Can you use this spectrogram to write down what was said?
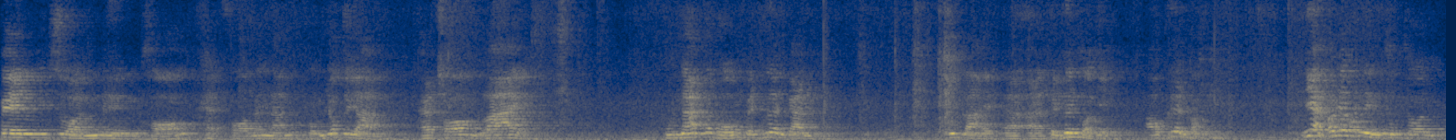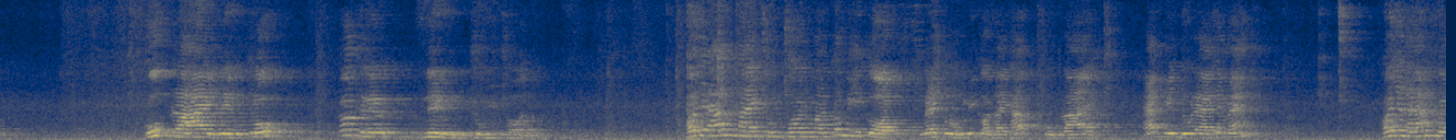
เป็นส่วนหนึ่งของแพลตฟอร์มนั้นๆ ผมยกตัวอย่างแพลตฟอร์มไลน์คุณนัดกับผมเป็นเพื่อนกันกรุ๊ปไลน์อ่าอ่าเป็นเพื่อนก่อนสิเอาเพื่อนก่อนเนี่ยเขาเรียกว่าหนึ่งชุมชนกรุ๊ปไลน์หนึ่งกรุ๊ปก็คือหนึ่งชุมชน เพราะฉะนั้นในชุมชนมันก็มีกฎในกลุ่มมีกฎอะไรครับ กลุ่มไลน์แอดมินดูแลใช่ไหมเพราะฉะนั้น เว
